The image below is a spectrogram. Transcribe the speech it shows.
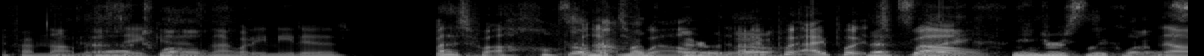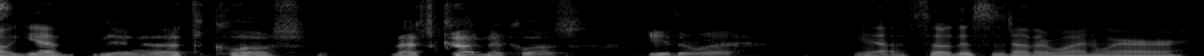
If I'm not Uh, mistaken, 12. isn't that what he needed? A 12. Still a not much 12. better, I put I put that's 12. like dangerously close. no, yeah, yeah that's close that's cutting it close either way Yeah, so this is another one where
